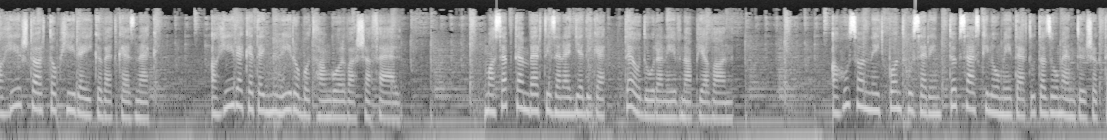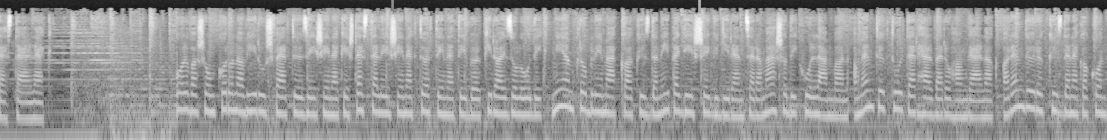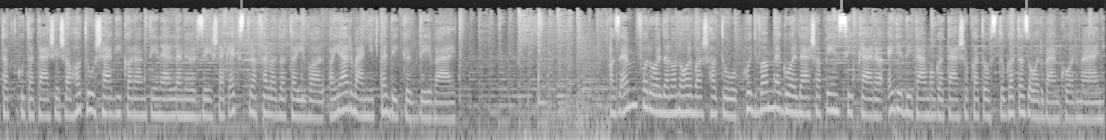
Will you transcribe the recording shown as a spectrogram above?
A hírstart top hírei következnek. A híreket egy női robot hangolvassa fel. Ma szeptember 11-e, Teodóra névnapja van. A 24.20 szerint több száz kilométert utazó mentősök tesztelnek olvasom koronavírus fertőzésének és tesztelésének történetéből kirajzolódik, milyen problémákkal küzd a népegészségügyi rendszer a második hullámban, a mentők túlterhelve rohangálnak, a rendőrök küzdenek a kontaktkutatás és a hatósági karantén ellenőrzésnek extra feladataival, a járványügy pedig köddé vált. Az M4 oldalon olvasható, hogy van megoldás a pénzszikkára, egyedi támogatásokat osztogat az Orbán kormány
